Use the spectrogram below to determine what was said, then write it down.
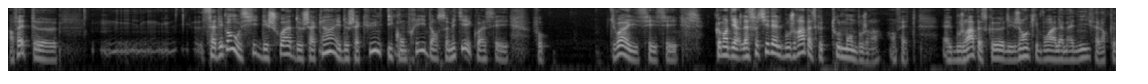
En fait, euh, ça dépend aussi des choix de chacun et de chacune, y compris dans ce métier. Quoi. Faut, tu vois, c'est- comment dire, la société elle bougera parce que tout le monde bougera en fait. Elle bougera parce que les gens qui vont à la manif, alors que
